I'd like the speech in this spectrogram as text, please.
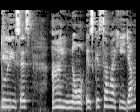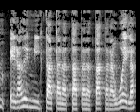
tú dices, ay no, es que esa vajilla era de mi tatara, tatara, tatara abuela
